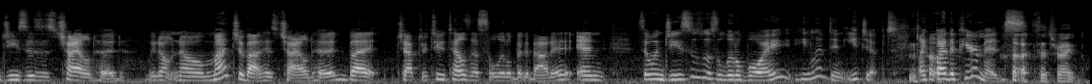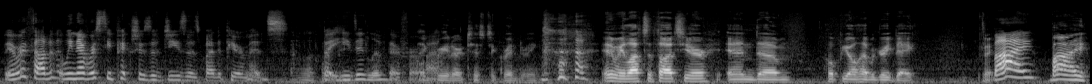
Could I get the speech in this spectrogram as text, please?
Jesus' childhood. We don't know much about his childhood, but chapter 2 tells us a little bit about it. And so when Jesus was a little boy, he lived in Egypt, like by the pyramids. That's right. We ever thought of that? We never see pictures of Jesus by the pyramids, but he did live there for a A while. great artistic rendering. anyway, lots of thoughts here, and um, hope you all have a great day. Bye. Bye.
